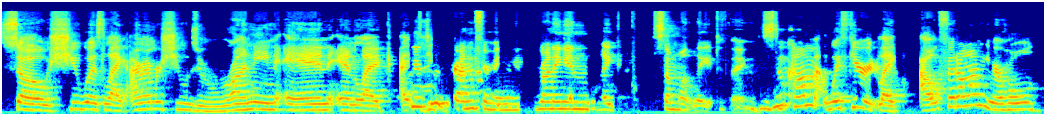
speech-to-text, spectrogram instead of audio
So she was like, I remember she was running in and like I a for me, running in like somewhat late to things. Did you come with your like outfit on, your whole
